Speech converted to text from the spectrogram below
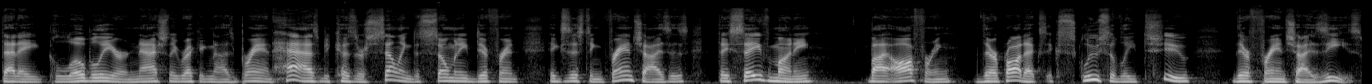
that a globally or nationally recognized brand has because they're selling to so many different existing franchises. They save money by offering their products exclusively to their franchisees.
